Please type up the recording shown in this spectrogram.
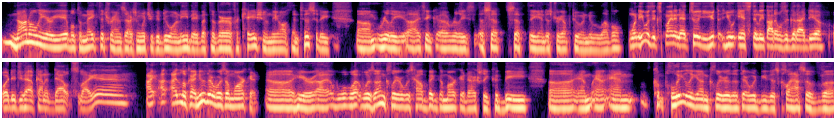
not only are you able to make the transaction, which you could do on eBay, but the verification, the authenticity, um, really, I think, uh, really set set the industry up to a new level. When he was explaining that to you, you you instantly thought it was a good idea, or did you have kind of doubts, like, eh? I, I, look. I knew there was a market uh, here. Uh, what was unclear was how big the market actually could be, uh, and, and, completely unclear that there would be this class of uh,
